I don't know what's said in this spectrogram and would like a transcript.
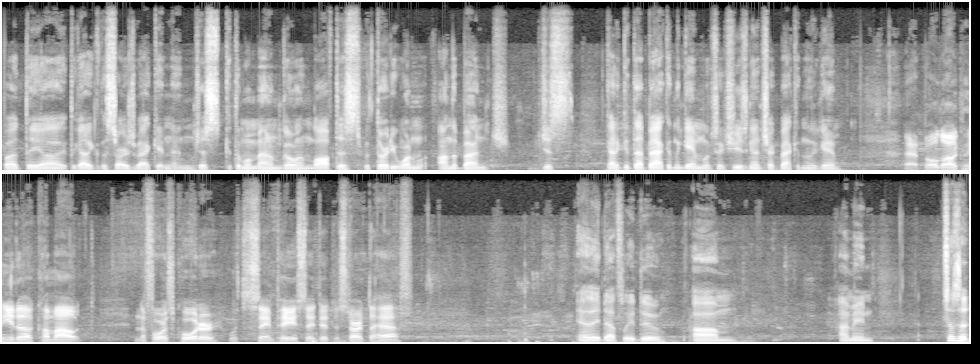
But they uh, they got to get the stars back in and just get the momentum going. Loftus with 31 on the bench, just got to get that back in the game. Looks like she's going to check back into the game. Yeah, Bulldogs need to come out in the fourth quarter with the same pace they did to start the half. Yeah, they definitely do. Um, I mean, just a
